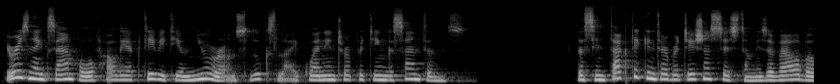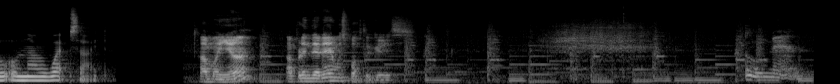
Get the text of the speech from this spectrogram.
Here is an example of how the activity of neurons looks like when interpreting a sentence. The syntactic interpretation system is available on our website. Amanhã aprenderemos português. Oh man,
